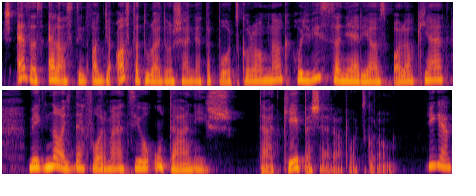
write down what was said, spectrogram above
És ez az elasztin adja azt a tulajdonságát a porckorongnak, hogy visszanyerje az alakját még nagy deformáció után is. Tehát képes erre a porckorong. Igen,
